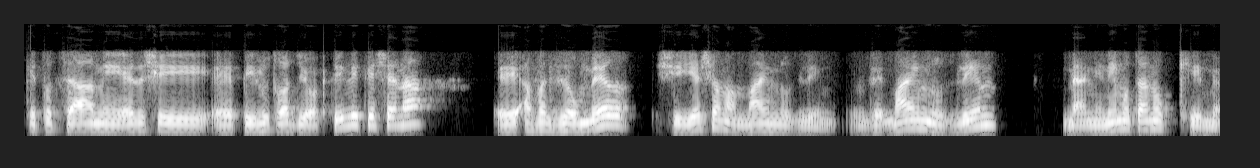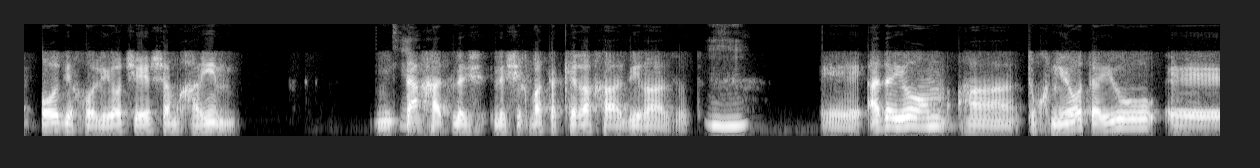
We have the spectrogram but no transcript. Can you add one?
כתוצאה מאיזושהי אה, פעילות רדיואקטיבית ישנה, אה, אבל זה אומר שיש שם מים נוזלים, ומים נוזלים מעניינים אותנו כי מאוד יכול להיות שיש שם חיים. מתחת לש, לשכבת הקרח האדירה הזאת. אה, עד היום התוכניות היו אה,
